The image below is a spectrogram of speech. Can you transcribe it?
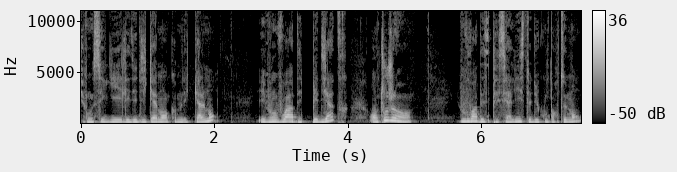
Ils vont essayer les médicaments comme les calmants. Ils vont voir des pédiatres en tout genre. Ils vont voir des spécialistes du comportement,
